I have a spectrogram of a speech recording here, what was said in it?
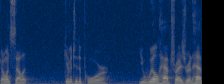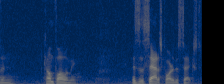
Go and sell it, give it to the poor, you will have treasure in heaven. Come follow me. This is the saddest part of this text.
